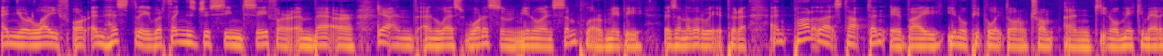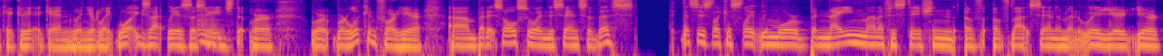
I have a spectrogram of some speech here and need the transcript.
in your life or in history where things just seemed safer and better Yeah. and and less worrisome, you know, and simpler maybe is another way to put it. And part of that's tapped into by, you know, people like Donald Trump and, you know, make America great again when you're like, what exactly is this age that we're we're we're looking for here? Um, but it's also in the sense of this this is like a slightly more benign manifestation of, of that sentiment where you're you're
